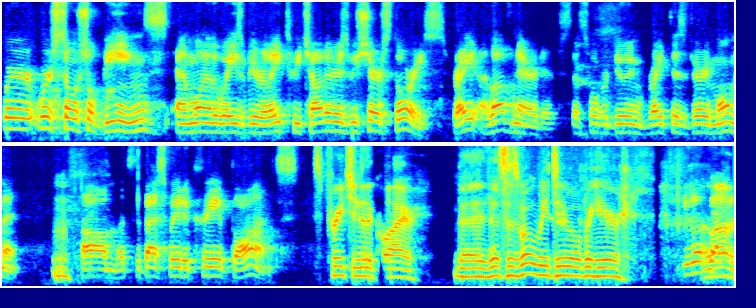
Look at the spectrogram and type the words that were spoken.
we're we're social beings and one of the ways we relate to each other is we share stories, right? I love narratives. That's what we're doing right this very moment. Mm. Um, that's the best way to create bonds. It's preaching to the choir. This is what we do over here. You look at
